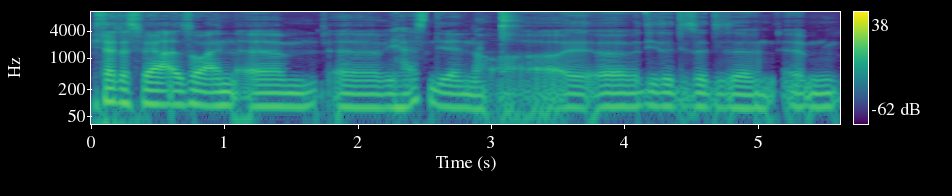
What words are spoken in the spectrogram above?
ich dachte, das wäre so ein, ähm, äh, wie heißen die denn noch? Äh, äh, diese, diese, diese, ähm,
